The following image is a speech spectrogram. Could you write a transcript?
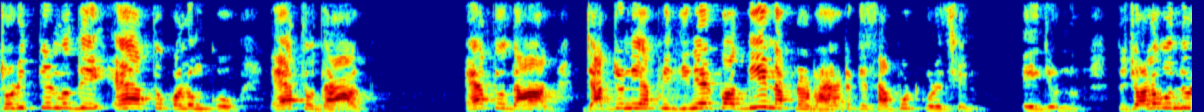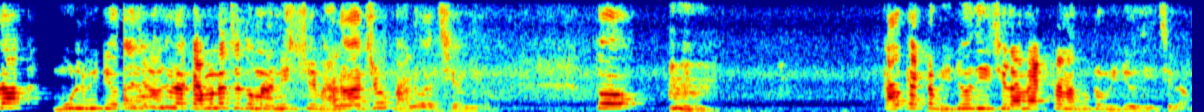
চরিত্রের মধ্যে এত কলঙ্ক, এত দাগ এত দাগ যার জন্যই আপনি দিনের পর দিন আপনার ভাড়াটাকে সাপোর্ট করেছেন এই জন্য। তো চলো বন্ধুরা মূল ভিডিওতে বন্ধুরা কেমন আছো তোমরা? নিশ্চয়ই ভালো আছো ভালো আছি আমিও। তো কালকে একটা ভিডিও দিয়েছিলাম একটা না দুটো ভিডিও দিয়েছিলাম।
